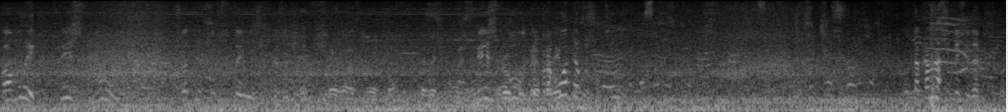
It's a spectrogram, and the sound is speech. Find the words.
Павлик, ти ж був. Що ти тут стоїш? Скажи, що? Ще у вас. Ти ж був, ти проходив? Ну так а на що ти сюди підходив?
